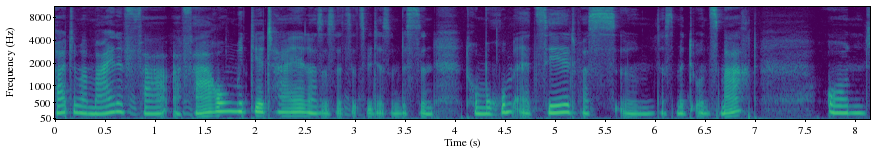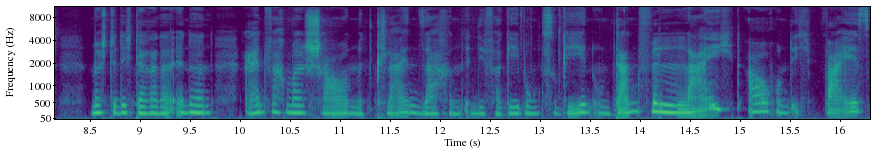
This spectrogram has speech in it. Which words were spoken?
heute mal meine Fa Erfahrungen mit dir teilen. Also es ist jetzt wieder so ein bisschen drumherum erzählt, was ähm, das mit uns macht und möchte dich daran erinnern, einfach mal schauen, mit kleinen Sachen in die Vergebung zu gehen und dann vielleicht auch, und ich weiß,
